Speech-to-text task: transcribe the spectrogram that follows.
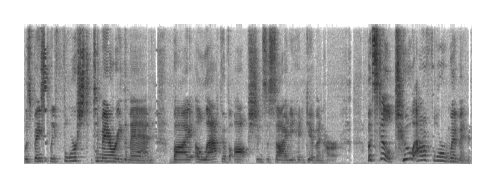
was basically forced to marry the man by a lack of option society had given her. But still, two out of four women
